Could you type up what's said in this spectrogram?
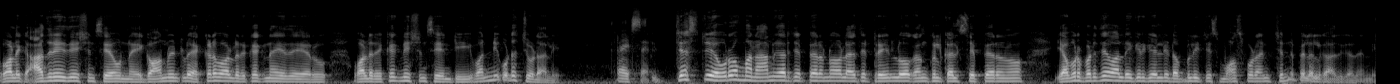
వాళ్ళకి ఆథరైజేషన్స్ ఏమున్నాయి? గవర్నమెంట్లో ఎక్కడ వాళ్ళు రికగ్నైజ్ అయ్యారు? వాళ్ళ రికగ్నిషన్స్ ఏంటి? ఇవన్నీ కూడా చూడాలి. రైట్ సార్. జస్ట్ ఎవరో మా నాన్నగారు చెప్పారనో లేకపోతే ట్రైన్లో ఒక అంకుల్ కలిసి చెప్పారనో ఎవరు పడితే వాళ్ళ దగ్గరికి వెళ్ళి డబ్బులు ఇచ్చేసి మోసపోవడానికి చిన్నపిల్లలు కాదు కదండి.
